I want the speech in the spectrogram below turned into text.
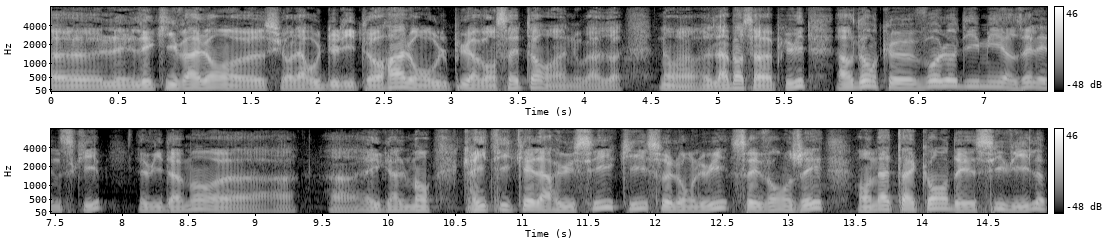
euh, l'équivalent euh, sur la route du littoral, on roule plus avant 7 ans. Hein. Non, là-bas, ça va plus vite. Alors donc, Volodymyr Zelensky, évidemment, a, également critiqué la Russie qui, selon lui, s'est vengée en attaquant des civils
